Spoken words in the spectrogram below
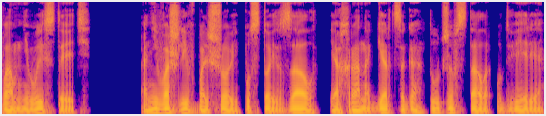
вам не выстоять. Они вошли в большой пустой зал, и охрана герцога тут же встала у двери.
